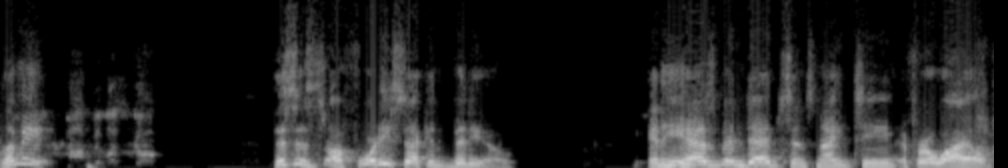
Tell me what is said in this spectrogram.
Let me. This is a 40 second video. And he has been dead since 19, for a while.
